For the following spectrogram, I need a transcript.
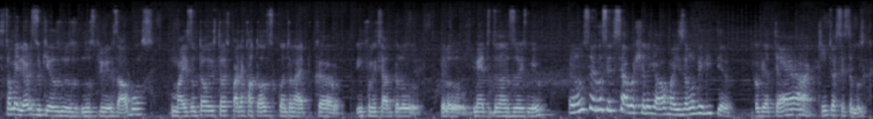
estão melhores do que os nos, nos primeiros álbuns. Mas não tão, tão espalhafatosos quanto na época influenciado pelo, pelo método dos anos 2000. Eu não sei, eu gostei desse álbum, achei legal, mas eu não vi ele inteiro. Eu vi até a quinta ou a sexta música.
